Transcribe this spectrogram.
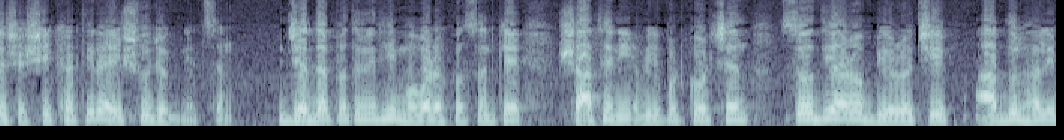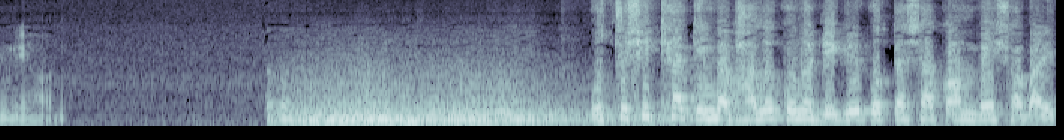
দেশের শিক্ষার্থীরা এই সুযোগ নিচ্ছেন। জেদ্দা প্রতিনিধি মোবারক হোসেনকে সাথে নিয়ে রিপোর্ট করছেন সৌদি আরব ব্যুরো চিফ আব্দুল হালিম নিহন। উচ্চশিক্ষা কিংবা ভালো কোনো ডিগ্রি প্রত্যাশা কম বেশ সবারই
